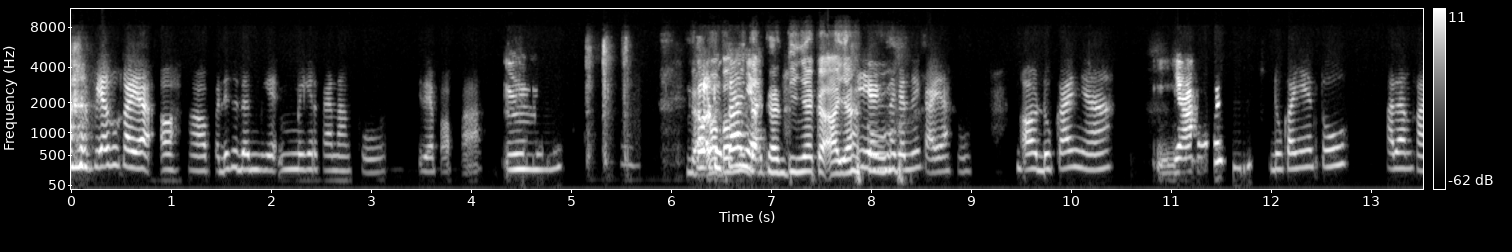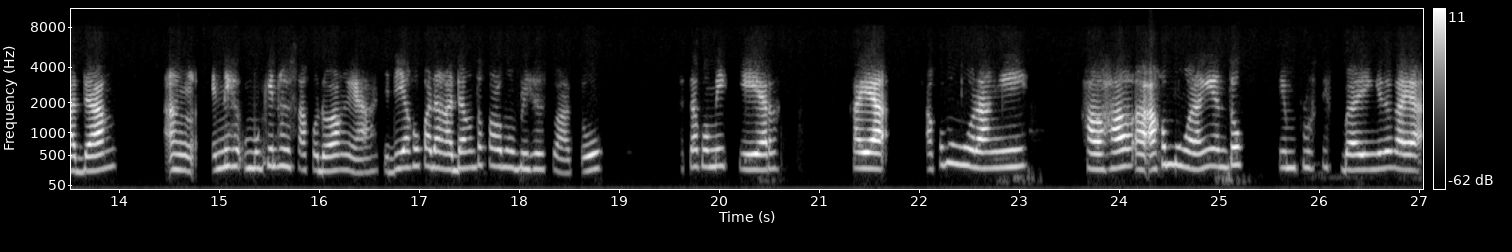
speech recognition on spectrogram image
tapi aku kayak oh nggak apa dia sudah mikir- memikirkan aku. Tidak apa-apa. Hmm. nggak Kalau apa-apa minta gantinya ke ayahku. Iya, minta gantinya ke ayahku. Oh, dukanya, Iya, apa sih? dukanya itu kadang-kadang ang- ini mungkin khusus aku doang ya. Jadi aku kadang-kadang tuh kalau mau beli sesuatu, terus aku mikir kayak aku mengurangi hal-hal, eh, aku mengurangi untuk impulsif buying gitu kayak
